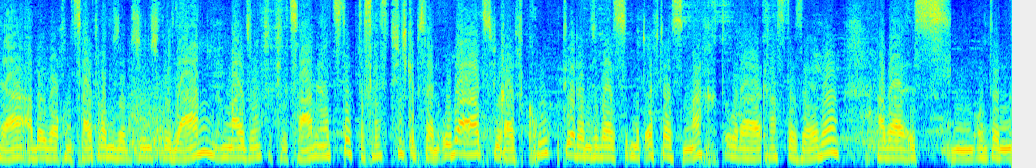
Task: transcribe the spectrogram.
ja, aber über auch einen Zeitraum so, so viele Jahren mal so und so viele Zahnärzte. Das heißt, natürlich gibt es da einen Oberarzt wie Ralf Krug, der dann sowas mit öfters macht oder Kaster selber, aber ist, und dann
